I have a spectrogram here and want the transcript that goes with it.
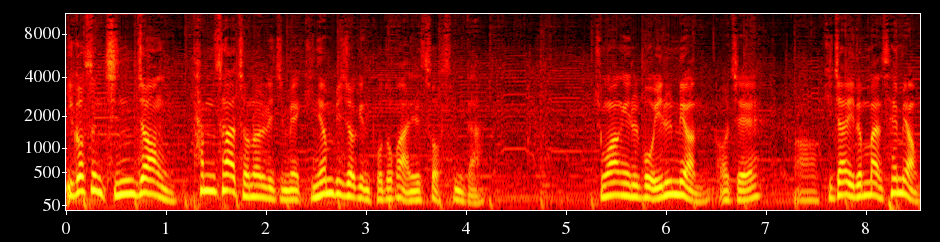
이것은 진정 탐사 저널리즘의 기념비적인 보도가 아닐 수 없습니다. 중앙일보 일면 어제 어, 기자 이름만 3명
